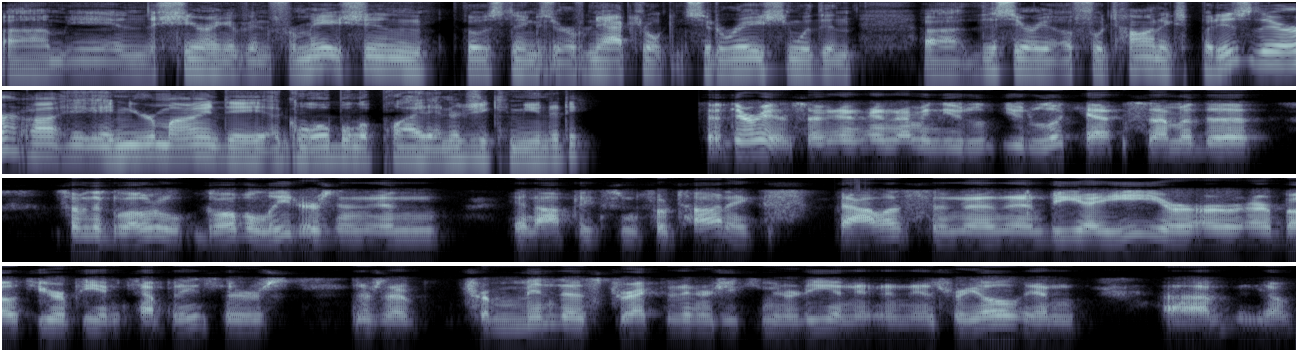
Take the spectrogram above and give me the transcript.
um, in the sharing of information. Those things are of natural consideration within uh, this area of photonics. But is there, uh, in your mind, a, a, global applied energy community? There is, and, and, I mean, you you look at some of the some of the global global leaders in, in in optics and photonics. Thales and, and, and BAE are, are, are, both European companies. There's there's a tremendous directed energy community in, in Israel, and um, you know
